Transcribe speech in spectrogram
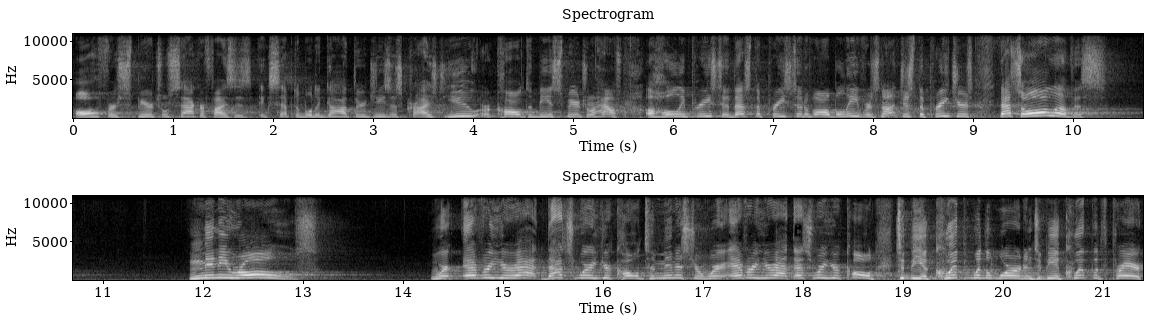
offer spiritual sacrifices acceptable to God through Jesus Christ. You are called to be a spiritual house, a holy priesthood. That's the priesthood of all believers, not just the preachers, that's all of us. Many roles. Wherever you're at, that's where you're called to minister. Wherever you're at, that's where you're called to be equipped with the word and to be equipped with prayer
